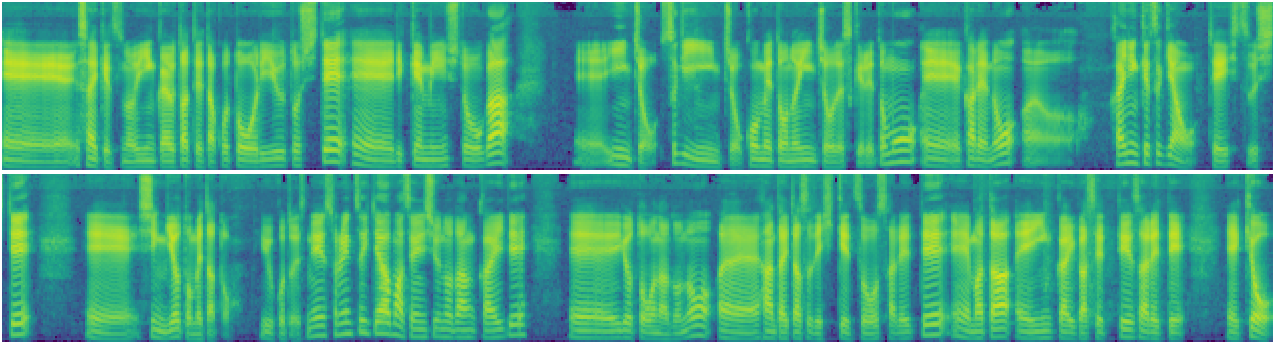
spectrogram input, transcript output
えー採決の委員会を立てたことを理由として、えー立憲民主党が、えー委員長、杉委員長、公明党の委員長ですけれども、えー彼の解任決議案を提出して、えー審議を止めたということですね。それについては、まあ、先週の段階で、えー与党などの、えー反対多数で否決をされて、えーまた、えー委員会が設定されて、えー今日、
